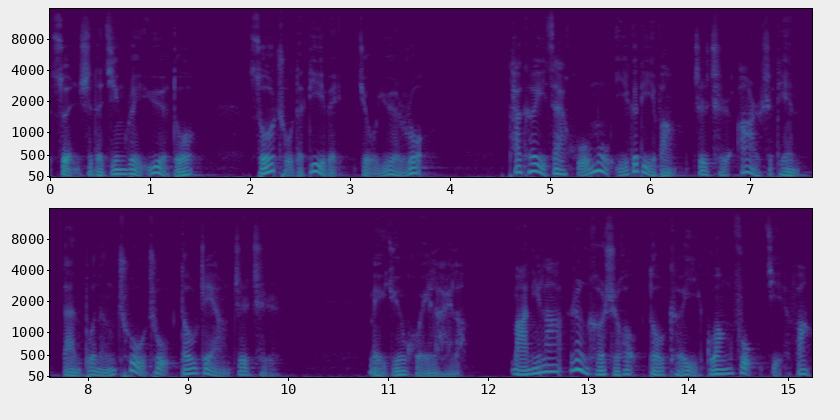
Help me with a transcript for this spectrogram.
损失的精锐越多，所处的地位就越弱。他可以在胡木一个地方支持二十天，但不能处处都这样支持。美军回来了，马尼拉任何时候都可以光复解放。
